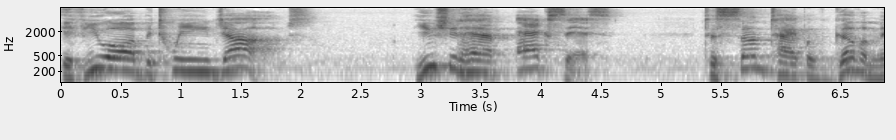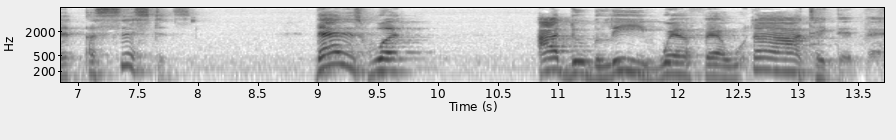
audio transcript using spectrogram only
If you are between jobs, you should have access to some type of government assistance. That is what I do believe welfare. Nah, I'll take that back.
